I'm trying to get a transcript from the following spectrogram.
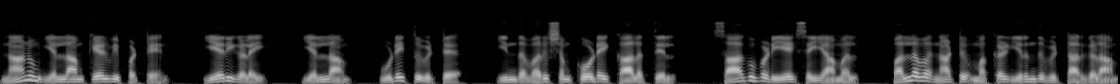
நானும் எல்லாம் கேள்விப்பட்டேன். ஏரிகளை எல்லாம் உடைத்துவிட்டு இந்த வருஷம் கோடை காலத்தில் சாகுபடியே செய்யாமல் பல்லவ நாட்டு மக்கள் இருந்து விட்டார்களாம்.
